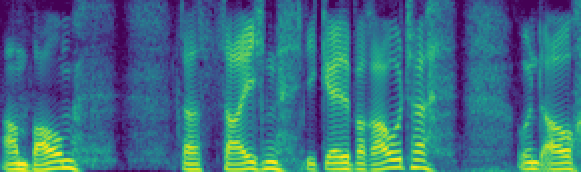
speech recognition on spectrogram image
am Baum das Zeichen, die gelbe Raute und auch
